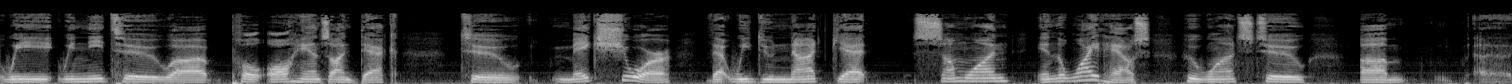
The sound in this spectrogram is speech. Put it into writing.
we we need to uh, pull all hands on deck to make sure that we do not get someone in the White House who wants to um, uh,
